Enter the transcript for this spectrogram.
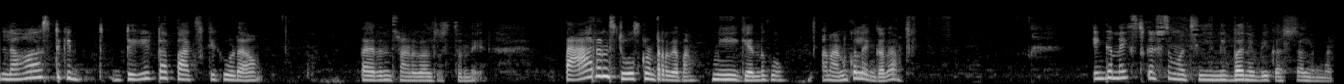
లాస్ట్కి డేటా ప్యాక్స్కి కూడా పేరెంట్స్ని అడగాల్సి వస్తుంది. పేరెంట్స్ చూసుకుంటారు కదా మీకెందుకు? అని అనుకోలేం కదా. ఇంకా నెక్స్ట్ కష్టం వచ్చి నిబ్బ నిబ్బి కష్టాలు అనమాట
